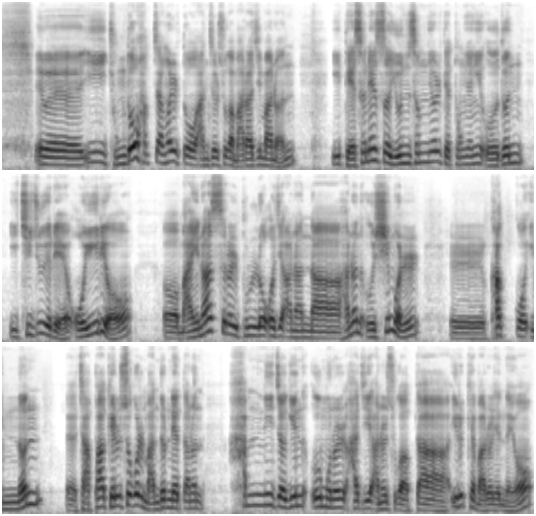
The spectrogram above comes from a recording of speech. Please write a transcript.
이 중도 확장을 또 안철수가 말하지만은 이 대선에서 윤석열 대통령이 얻은 이 지지율에 오히려 어, 마이너스를 불러오지 않았나 하는 의심을 갖고 있는 에, 좌파 결속을 만들어냈다는 합리적인 의문을 하지 않을 수가 없다. 이렇게 말을 했네요.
